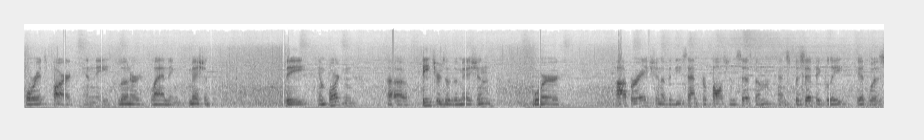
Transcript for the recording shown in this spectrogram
for its part in the lunar landing mission. The important uh, features of the mission were operation of the descent propulsion system, and specifically, it was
